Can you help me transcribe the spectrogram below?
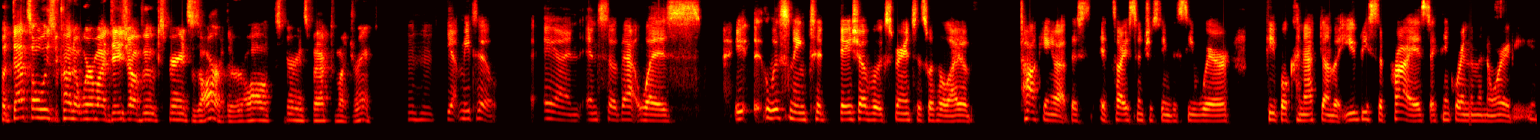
But that's always kind of where my deja vu experiences are. They're all experienced back to my dreams. hmm Yeah, me too. And and so that was it, listening to deja vu experiences with a lot of talking about this. It's always interesting to see where people connect them, but you'd be surprised. I think we're in the minority.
